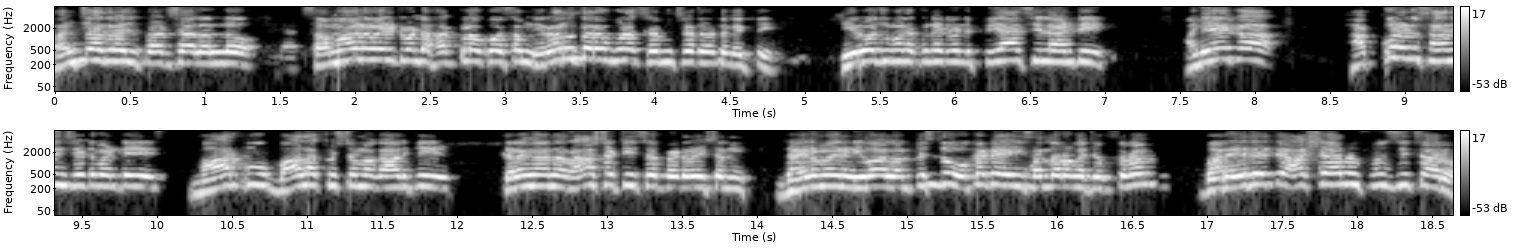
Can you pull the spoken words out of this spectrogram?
పంచాయతీరాజ్ పాఠశాలల్లో సమానమైనటువంటి హక్కుల కోసం నిరంతరం కూడా శ్రమించినటువంటి వ్యక్తి ఈ రోజు మనకున్నటువంటి పిఆర్సి లాంటి అనేక హక్కులను సాధించినటువంటి మార్పు బాలకృష్ణమ్మ గారికి తెలంగాణ రాష్ట్ర టీచర్ ఫెడరేషన్ దైనమైన నివాళులు అర్పిస్తూ ఒకటే ఈ సందర్భంగా చెప్తున్నాం. వారు ఏదైతే ఆశయాలను సూచించారో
